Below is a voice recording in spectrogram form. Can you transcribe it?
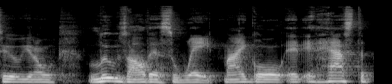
to, you know, lose all this weight. My goal, it, it has to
